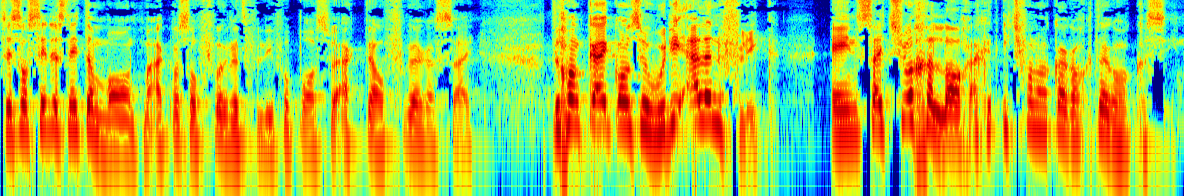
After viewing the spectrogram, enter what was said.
Sy sal sê dis net 'n maand, maar ek was al voor dit verlief op haar, so ek tel vroeër as sy. Toe gaan kyk ons hoe die Ellen fliek en sy het so gelag, ek het iets van haar karakter raak gesien.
